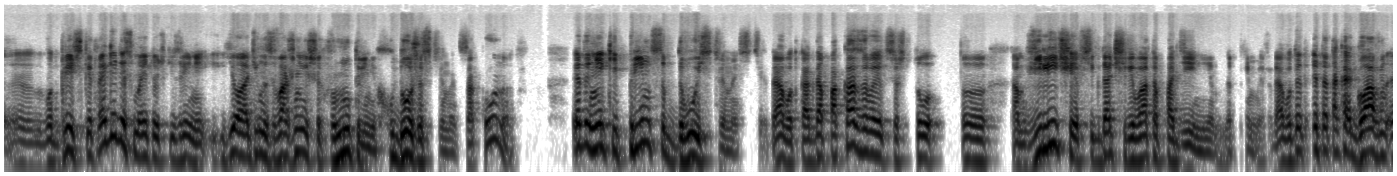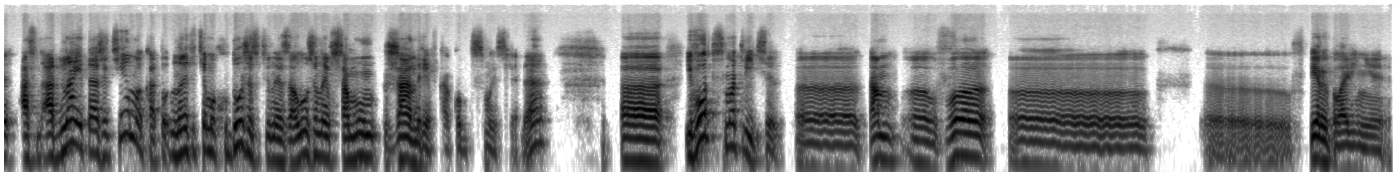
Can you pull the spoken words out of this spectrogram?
э, вот греческая трагедия, с моей точки зрения, ее один из важнейших внутренних художественных законов это некий принцип двойственности. Да, вот когда показывается, что э, там, величие всегда чревато падением, например. Да, вот это, это такая главная, одна и та же тема, но эта тема художественная, заложенная в самом жанре в каком-то смысле. Да? Э, и вот, смотрите, э, там э, в э, в первой половине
